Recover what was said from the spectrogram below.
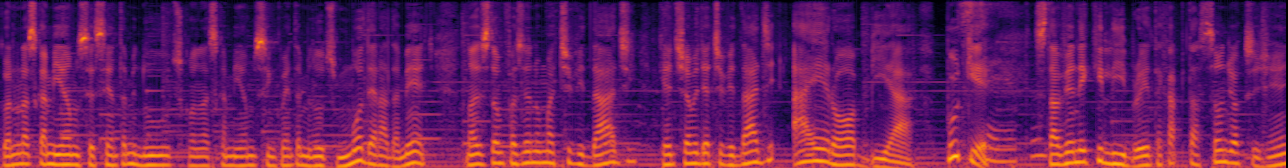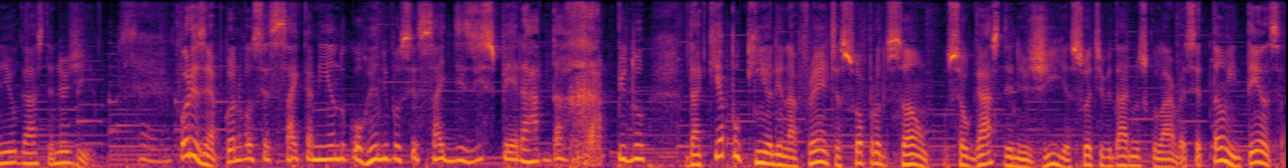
quando nós caminhamos 60 minutos, quando nós caminhamos 50 minutos moderadamente, nós estamos fazendo uma atividade que a gente chama de atividade aeróbia. Por quê? Certo. Você está havendo equilíbrio entre a captação de oxigênio e o gasto de energia. Certo. Por exemplo, quando você sai caminhando, correndo e você sai desesperada, rápido, daqui a pouquinho ali na frente, a sua produção, o seu gasto de energia, a sua atividade muscular vai ser tão intensa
